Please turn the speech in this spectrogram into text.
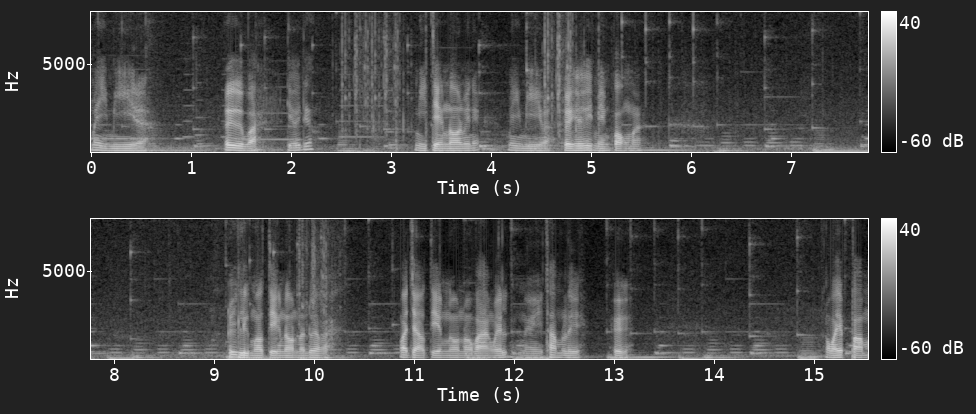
ไม่มีเหรอเออว่ะ เดี๋ยวเดี๋ยวมีเตียงนอนไหมเนี่ย ไม่มีว่ะ เฮ้ยเฮ้ยแมงปองมา เฮ้ยลืมเอาเตียงนอนมาด้วยว่ะ ว่าจะเอาเตียงนอนมาวางไว้ในถ้ำเลย เออ เอาไว้ปั๊ม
